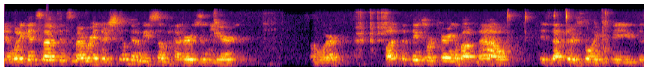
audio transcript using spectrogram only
And when it gets mapped into memory, there's still going to be some headers in here somewhere. But the things we're caring about now is that there's going to be the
